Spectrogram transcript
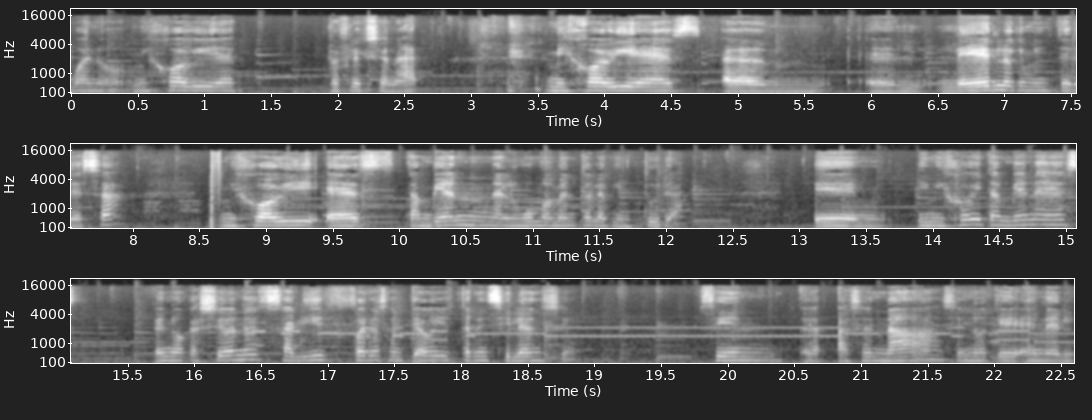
bueno, mi hobby es reflexionar, mi hobby es em, leer lo que me interesa, mi hobby es también en algún momento la pintura. Em, y mi hobby también es en ocasiones salir fuera de Santiago y estar en silencio, sin eh, hacer nada, sino que en el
